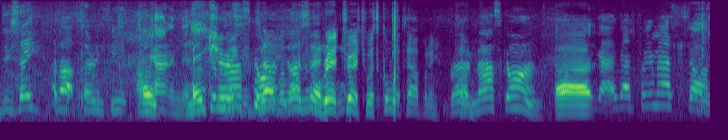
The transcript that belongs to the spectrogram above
Did you say? About 30 feet. I'm counting this. Make sure. No, but listen. Rich, Rich, what's what's happening? Brad, mask on. Uh, Guys, put your masks on.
